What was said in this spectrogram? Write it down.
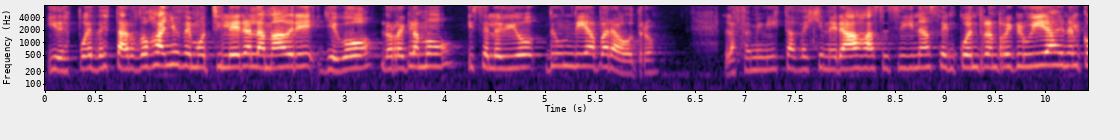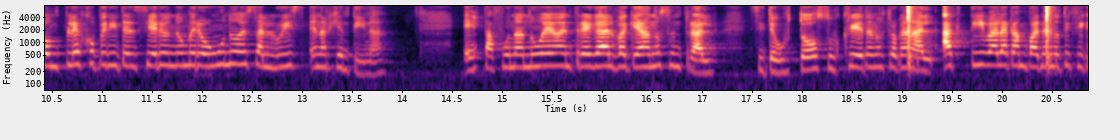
Y después de estar dos años de mochilera, la madre llegó, lo reclamó y se le dio de un día para otro. Las feministas degeneradas asesinas se encuentran recluidas en el complejo penitenciario número uno de San Luis, en Argentina. Esta fue una nueva entrega del Vaqueano Central. Si te gustó, suscríbete a nuestro canal, activa la campana de notificaciones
